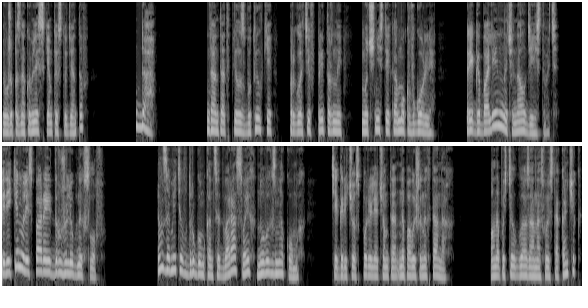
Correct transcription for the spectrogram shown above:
«Вы уже познакомились с кем-то из студентов?» «Да». Данте отпил из бутылки, проглотив приторный, мучнистый комок в горле. Пригабалин начинал действовать. Перекинулись парой дружелюбных слов. Он заметил в другом конце двора своих новых знакомых. Те горячо спорили о чем-то на повышенных тонах. Он опустил глаза на свой стаканчик,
